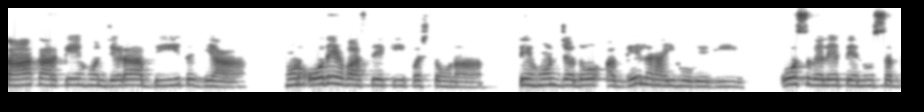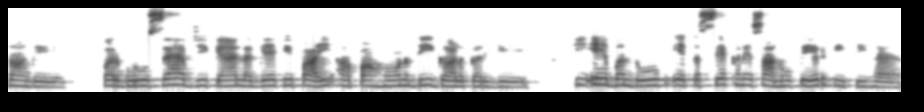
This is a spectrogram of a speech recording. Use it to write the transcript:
ਤਾਂ ਕਰਕੇ ਹੁਣ ਜਿਹੜਾ ਬੀਤ ਗਿਆ, ਹੁਣ ਉਹਦੇ ਵਾਸਤੇ ਕੀ ਪਛਤਾਉਣਾ? ਤੇ ਹੁਣ ਜਦੋਂ ਅੱਗੇ ਲੜਾਈ ਹੋਵੇਗੀ, ਉਸ ਵੇਲੇ ਤੈਨੂੰ ਸੱਦਾਂਗੇ। ਪਰ ਗੁਰੂ ਸਾਹਿਬ ਜੀ ਕਹਿਣ ਲੱਗੇ ਕਿ ਭਾਈ ਆਪਾਂ ਹੁਣ ਦੀ ਗੱਲ ਕਰੀਏ ਕਿ ਇਹ ਬੰਦੂਕ ਇੱਕ ਸਿੱਖ ਨੇ ਸਾਨੂੰ ਭੇਟ ਕੀਤੀ ਹੈ।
